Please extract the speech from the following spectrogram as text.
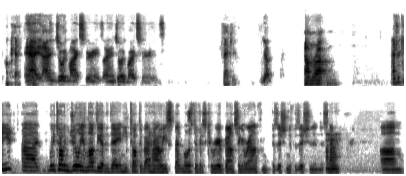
okay. And I, I, enjoyed my experience. I enjoyed my experience. Thank you. Yep. Tom Rock. Patrick, can you? Uh, we were talking to Julian Love the other day, and he talked about how he spent most of his career bouncing around from position to position in the mm-hmm. Um,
